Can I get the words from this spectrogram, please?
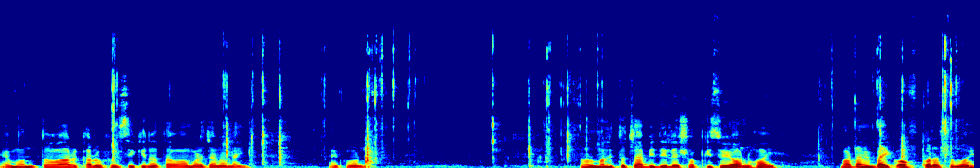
এমন তো আর কারও হয়েছে কিনা তাও আমার জানা নাই। এখন নর্মালি তো চাবি দিলে সব কিছুই অন হয় বাট আমি বাইক অফ করার সময়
